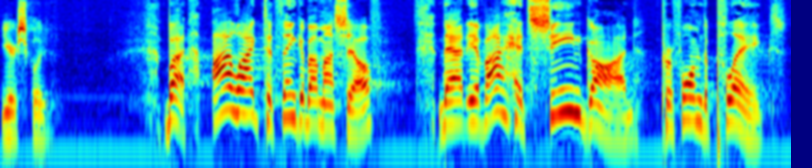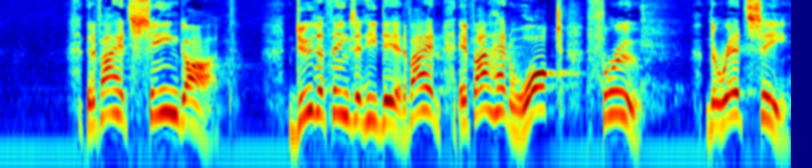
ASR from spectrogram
You're excluded. But I like to think about myself that if I had seen God perform the plagues, that if I had seen God do the things that He did, if I had, if I had walked through the Red Sea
